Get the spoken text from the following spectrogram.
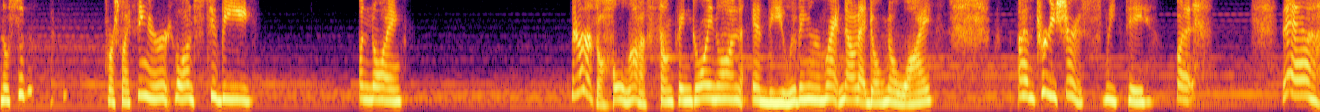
No slip. Of course, my finger wants to be annoying. There's a whole lot of thumping going on in the living room right now, and I don't know why. I'm pretty sure it's sweet tea, but yeah,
